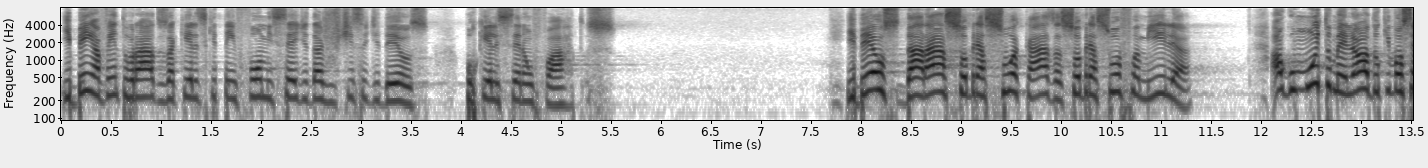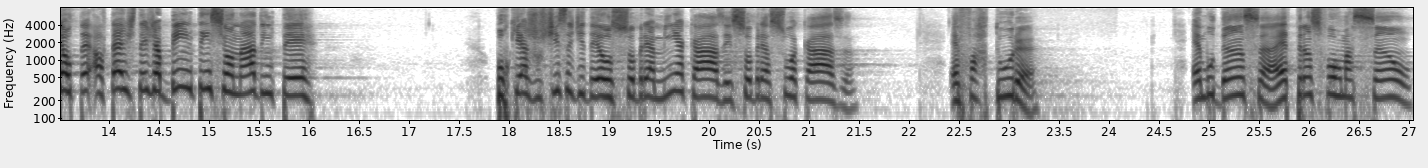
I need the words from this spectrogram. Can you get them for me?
E bem-aventurados aqueles que têm fome e sede da justiça de Deus, porque eles serão fartos. E Deus dará sobre a sua casa, sobre a sua família, algo muito melhor do que você até esteja bem intencionado em ter. Porque a justiça de Deus sobre a minha casa e sobre a sua casa é fartura, é mudança, é transformação.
